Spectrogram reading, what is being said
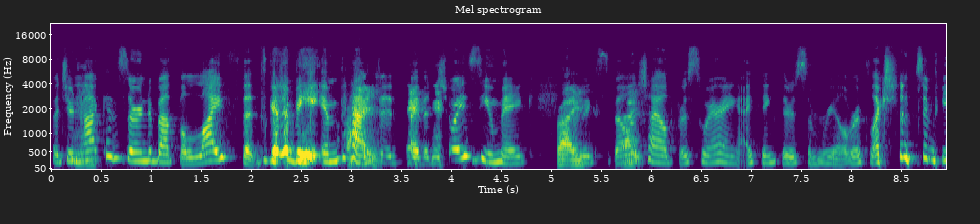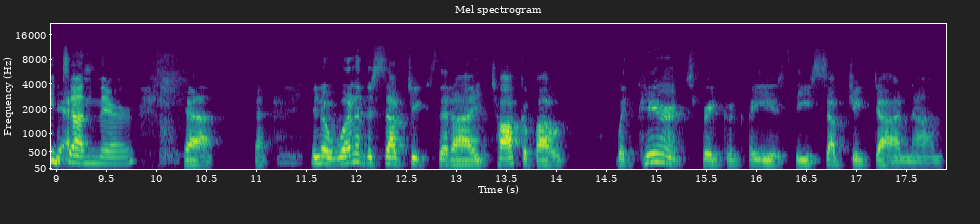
but you're not concerned about the life that's going to be impacted right. by the choice you make right. to expel right. a child for swearing, I think there's some real reflection to be yes. done there. Yeah. yeah. You know, one of the subjects that I talk about with parents frequently is the subject on um,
